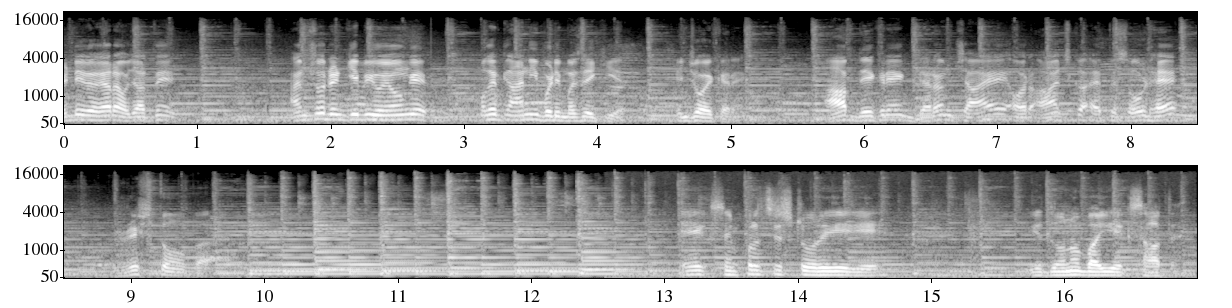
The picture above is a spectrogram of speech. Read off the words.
ہڈے وغیرہ ہو جاتے ہیں۔ آئی ایم شور ان کے بھی ہوئے ہوں گے، مگر کہانی بڑی مزے کی ہے۔ انجوائے کریں۔ آپ دیکھ رہے ہیں گرم چائے اور آج کا ایپیسوڈ ہے رشتوں پر۔ ایک سمپل سی سٹوری ہے یہ۔ یہ دونوں بھائی ایک ساتھ ہیں۔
